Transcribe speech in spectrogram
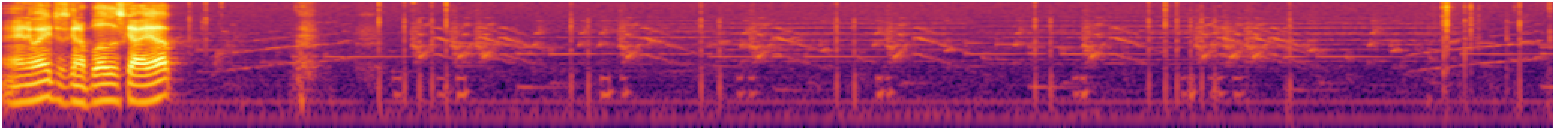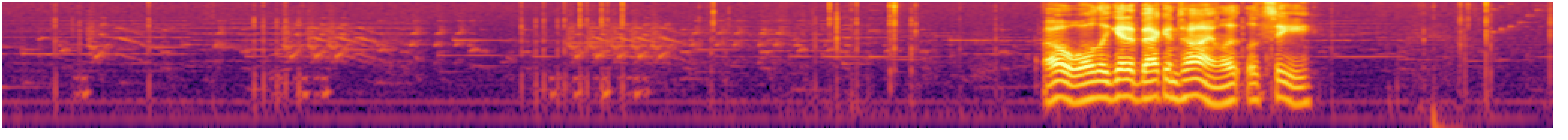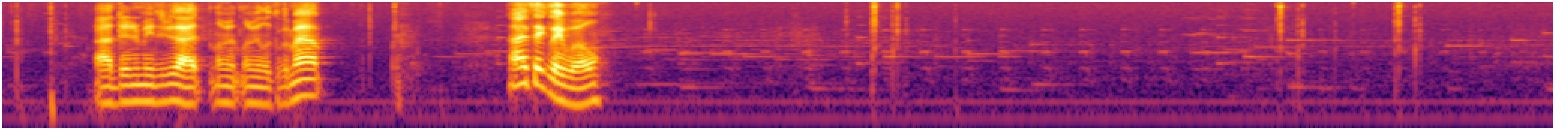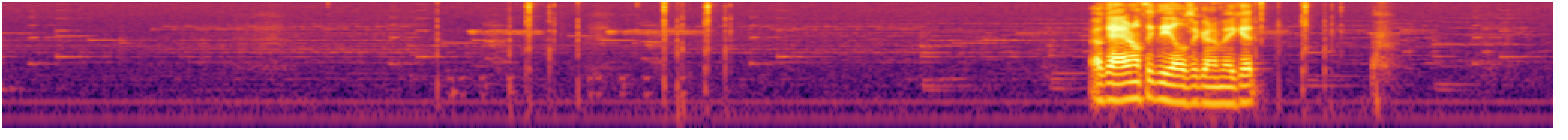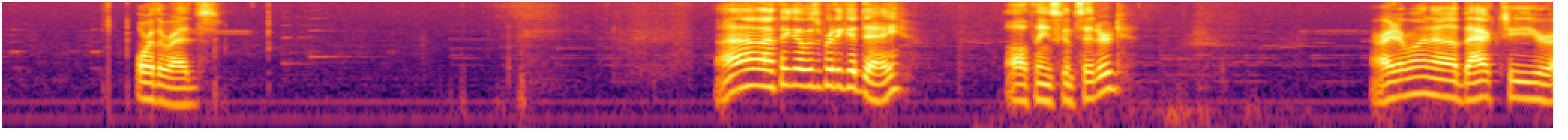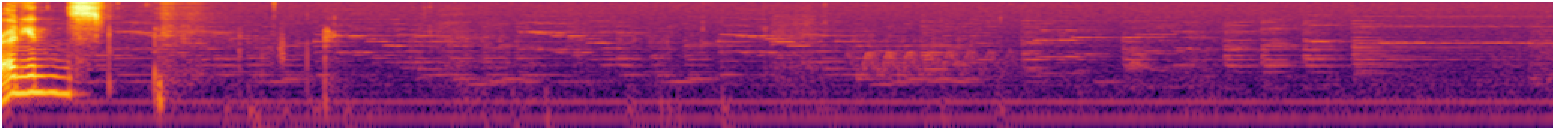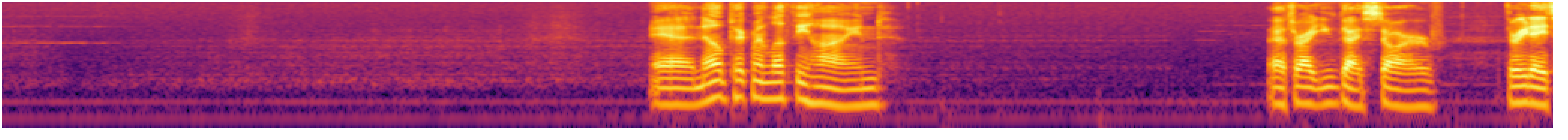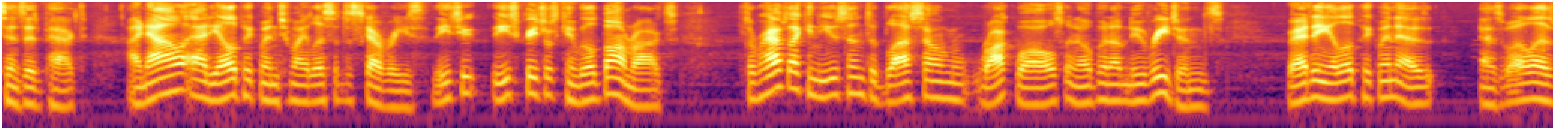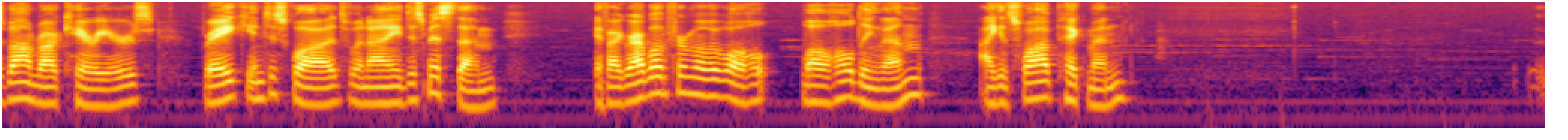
Anyway, just gonna blow this guy up. Well, they get it back in time. Let, let's see. I didn't mean to do that. Let me, let me look at the map. I think they will. Okay, I don't think the L's are going to make it. Or the Reds. Uh, I think that was a pretty good day, all things considered. All right, everyone, uh, back to your onions. And no Pikmin left behind. That's right, you guys starve. Three days since impact. I now add yellow Pikmin to my list of discoveries. These, these creatures can wield bomb rocks, so perhaps I can use them to blast down rock walls and open up new regions. Red and yellow Pikmin, as, as well as bomb rock carriers, break into squads when I dismiss them. If I grab one for a moment while, while holding them, I can swap Pikmin.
